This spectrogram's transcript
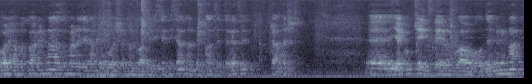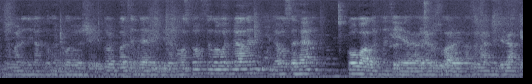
Ольга Михайлівна, земельна ділянка площею 02080 01530 Чаниш. Е, Якубчинська Ярослава Володимирівна, земельна ділянка площею 02990 село Возбляне для ОСГ. Ковалик Надія Ярославівна, земельні ділянки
